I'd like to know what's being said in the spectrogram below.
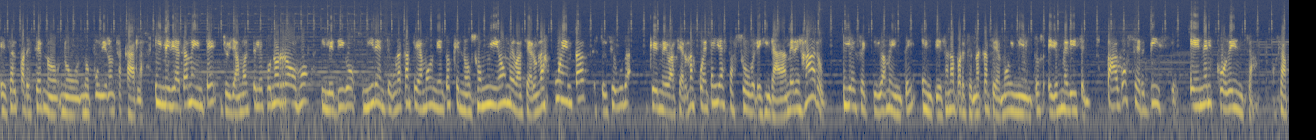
Esa al parecer no, no, no pudieron sacarla. Inmediatamente yo llamo al teléfono rojo y les digo, miren, tengo una cantidad de movimientos que no son míos, me vaciaron las cuentas, estoy segura que me vaciaron las cuentas y hasta sobregirada me dejaron. Y efectivamente empiezan a aparecer una cantidad de movimientos. Ellos me dicen, pago servicio en el Codensa. O sea,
